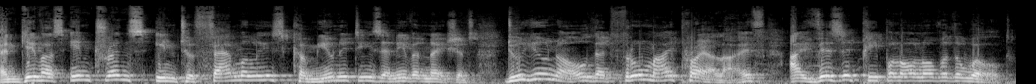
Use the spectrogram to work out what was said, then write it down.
And give us entrance into families, communities, and even nations. Do you know that through my prayer life, I visit people all over the world?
